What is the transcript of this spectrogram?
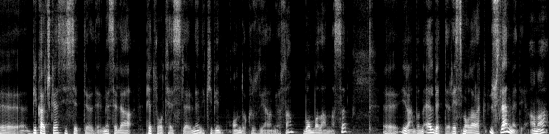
e, birkaç kez hissettirdi. Mesela petrol tesislerinin 2019'da yanılmıyorsam bombalanması e, İran bunu elbette resmi olarak üstlenmedi ama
